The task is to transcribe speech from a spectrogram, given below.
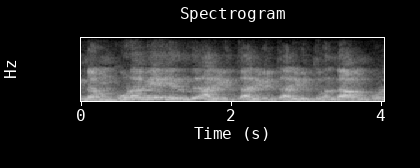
இந்த அவன் கூடவே இருந்து அறிவித்து அறிவித்து அறிவித்து வந்தாலும் கூட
